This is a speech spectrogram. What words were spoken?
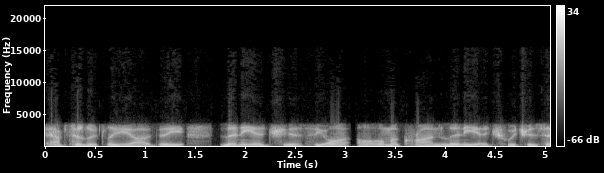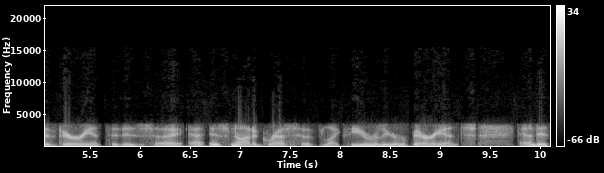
Absolutely. Uh, the lineage is the o- Omicron lineage, which is a variant that is uh, is not aggressive like the earlier variants, and it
